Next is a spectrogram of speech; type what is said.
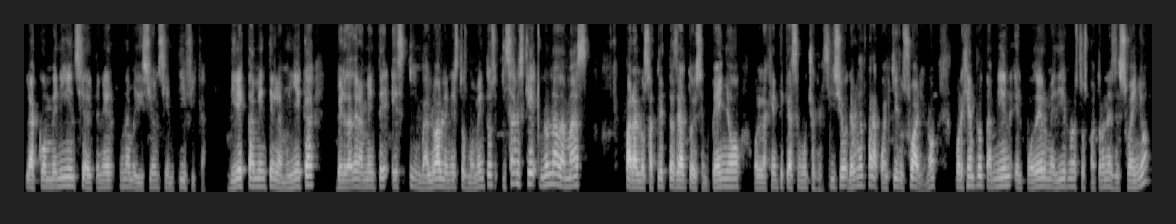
la conveniencia de tener una medición científica directamente en la muñeca verdaderamente es invaluable en estos momentos. Y sabes que no nada más para los atletas de alto desempeño o la gente que hace mucho ejercicio, de verdad para cualquier usuario, ¿no? Por ejemplo, también el poder medir nuestros patrones de sueño,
